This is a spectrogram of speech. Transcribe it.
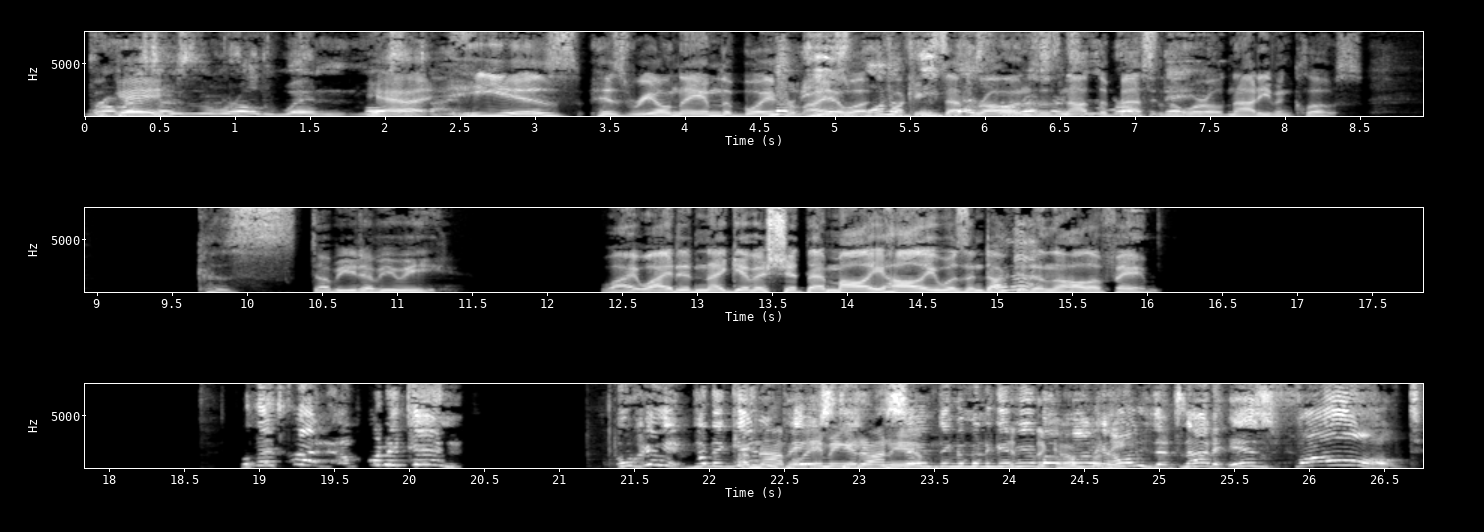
pro Okay. wrestlers of the world win most of the yeah, time? he is. His real name, the boy No, from Iowa, fucking Seth Rollins, is not the the best in the world. Not even close. Because WWE. Why? Why didn't I give a shit that Molly Holly was inducted in the Hall of Fame? Well, that's not. But again, okay, but again, I'm not blaming it on the him. Same thing I'm going to give It's you about Molly. Holly. That's not his fault.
